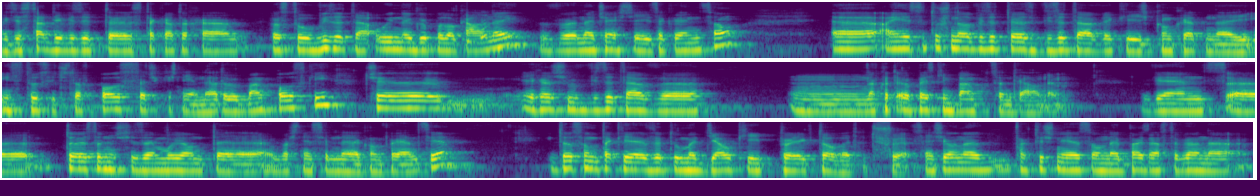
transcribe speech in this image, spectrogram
gdzie study visit to jest taka trochę po prostu wizyta u innej grupy lokalnej, w, najczęściej za granicą, E, A institutional visit to jest wizyta w jakiejś konkretnej instytucji, czy to w Polsce, czy jakiś, nie wiem, Narodowy Bank Polski, czy jakaś wizyta w mm, na przykład Europejskim Banku Centralnym. Więc e, to jest to, czym się zajmują te właśnie seminaria, konferencje. I to są takie, że tu mamy działki projektowe, te trzy. W sensie one faktycznie są najbardziej nastawione na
